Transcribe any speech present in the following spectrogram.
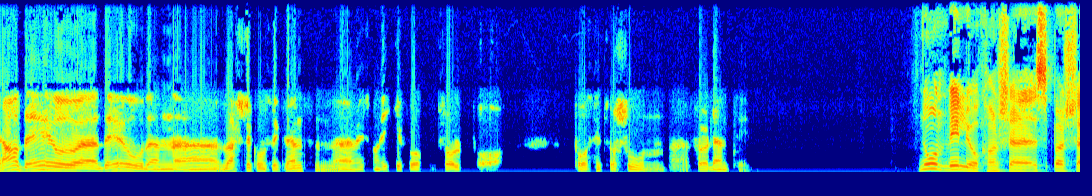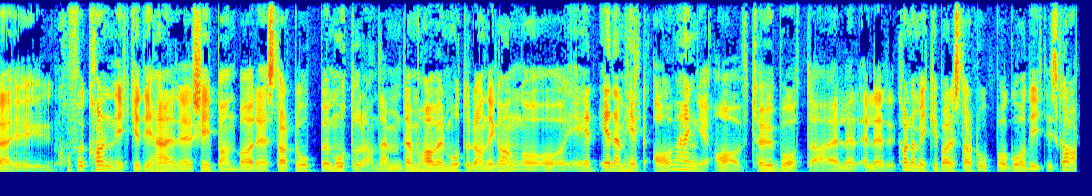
Ja, det er jo, det er jo den uh, verste konsekvensen uh, hvis man ikke får kontroll på, på situasjonen uh, før den tid. Noen vil jo kanskje spørre seg hvorfor kan ikke de her skipene bare starte opp motorene? De, de har vel motorene i gang, og, og er, er, de helt avhengige av taubåter, eller, eller kan de ikke bare starte opp og gå dit de skal?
